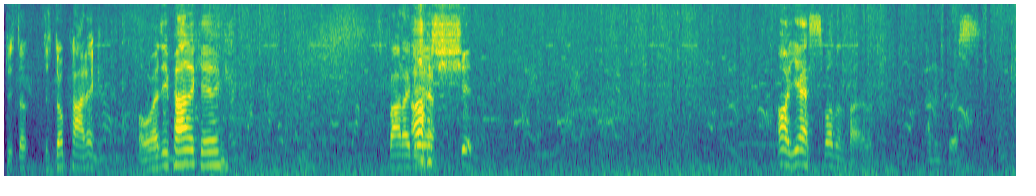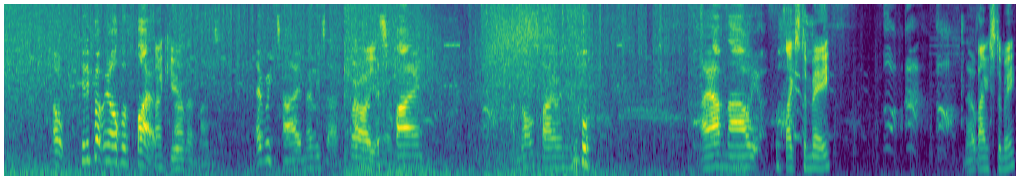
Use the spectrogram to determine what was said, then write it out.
Just don't, just don't panic. Already panicking! It's a bad Ah idea. shit! Oh yes, well done Tyler. I mean Chris. Oh, can you put me off of fire? Thank you. Oh, never mind. Every time, every time. Where are you? It's fine. I'm not on fire anymore. I am now. Thanks to me. Nope. Thanks to me.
